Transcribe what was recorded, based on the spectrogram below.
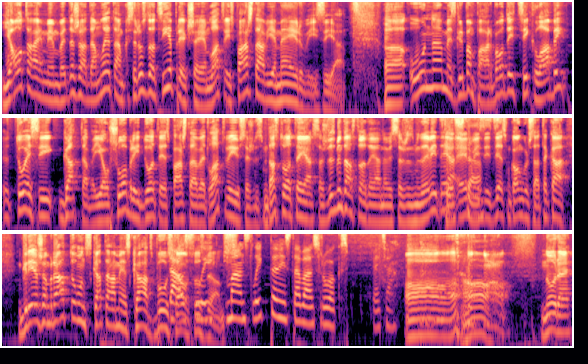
jautājumiem vai dažādām lietām, kas ir uzdotas iepriekšējiem Latvijas pārstāvjiem Eirovīzijā. Uh, un uh, mēs gribam pārbaudīt, cik labi tu esi gatava jau šobrīd doties pārstāvēt Latviju 68. 68. nevis 69. Tieši tā. Eirovīzijas dziesmu konkursā. Tā kā griežam ratu un skatāmies, kāds būs tavs Tavs li- uzdevums. Mans liktenis tavās rokas. Pēcā. Oh. Oh. Nu, re,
